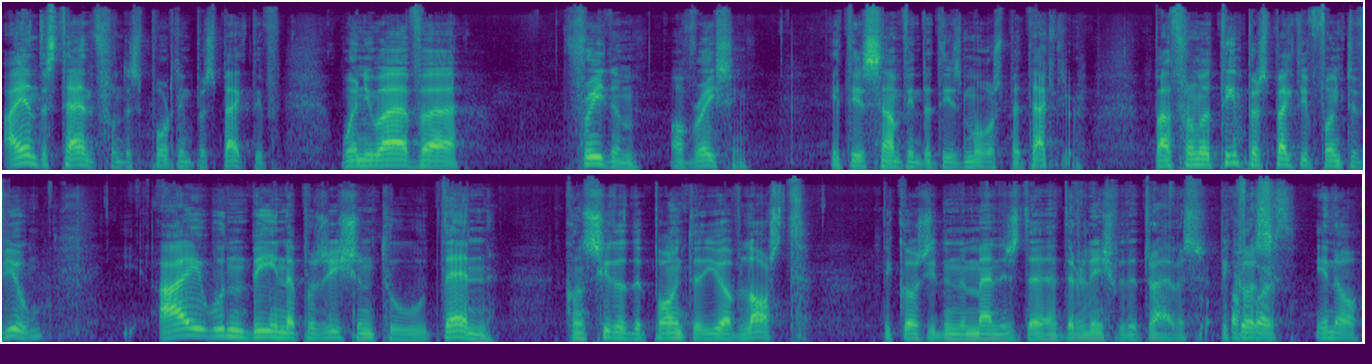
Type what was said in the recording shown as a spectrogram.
I understand from the sporting perspective when you have uh, freedom of racing it is something that is more spectacular. But from a team perspective point of view, I wouldn't be in a position to then consider the point that you have lost because you didn't manage the, the relationship with the drivers. Because you know,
